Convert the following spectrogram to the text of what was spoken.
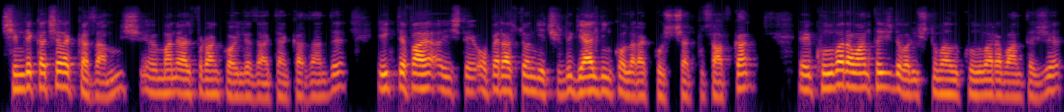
Şimdi kaçarak kazanmış. E, Manuel Franco ile zaten kazandı. İlk defa e, işte operasyon geçirdi. Gelding olarak koşacak bu safkan. E, kulvar avantajı da var. 3 numaralı kulvar avantajı.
